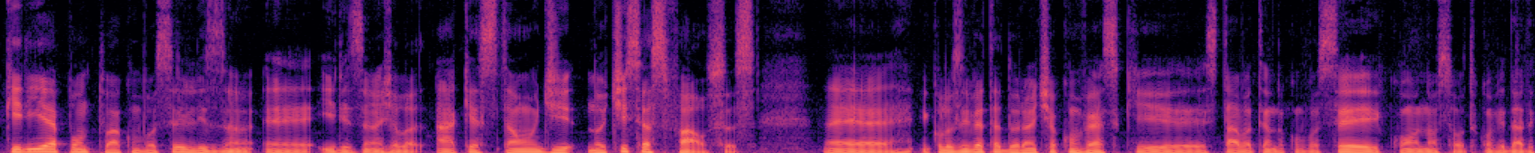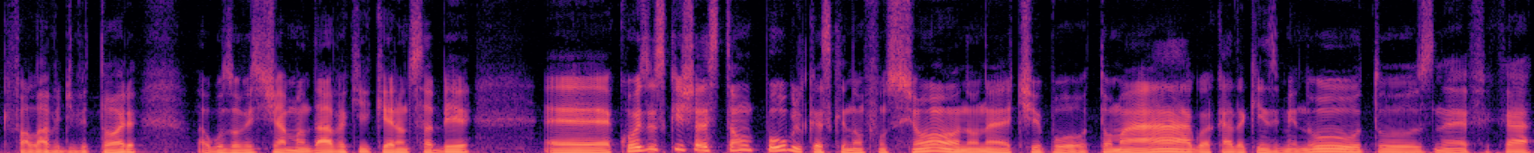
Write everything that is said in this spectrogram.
Queria pontuar com você, é, Elisângela, a questão de notícias falsas. É, inclusive, até durante a conversa que estava tendo com você e com a nossa outra convidada que falava de Vitória, alguns ouvintes já mandavam aqui querendo saber é, coisas que já estão públicas, que não funcionam, né? Tipo, tomar água a cada 15 minutos, né? Ficar.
